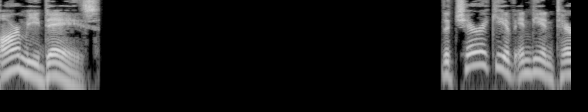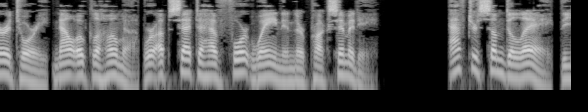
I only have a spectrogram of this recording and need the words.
Army days The Cherokee of Indian Territory now Oklahoma were upset to have Fort Wayne in their proximity. After some delay, the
